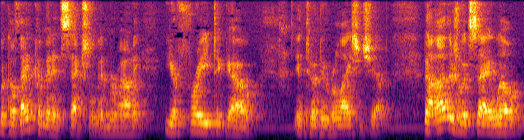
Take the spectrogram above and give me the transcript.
because they've committed sexual immorality. You're free to go into a new relationship. Now, others would say, well,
